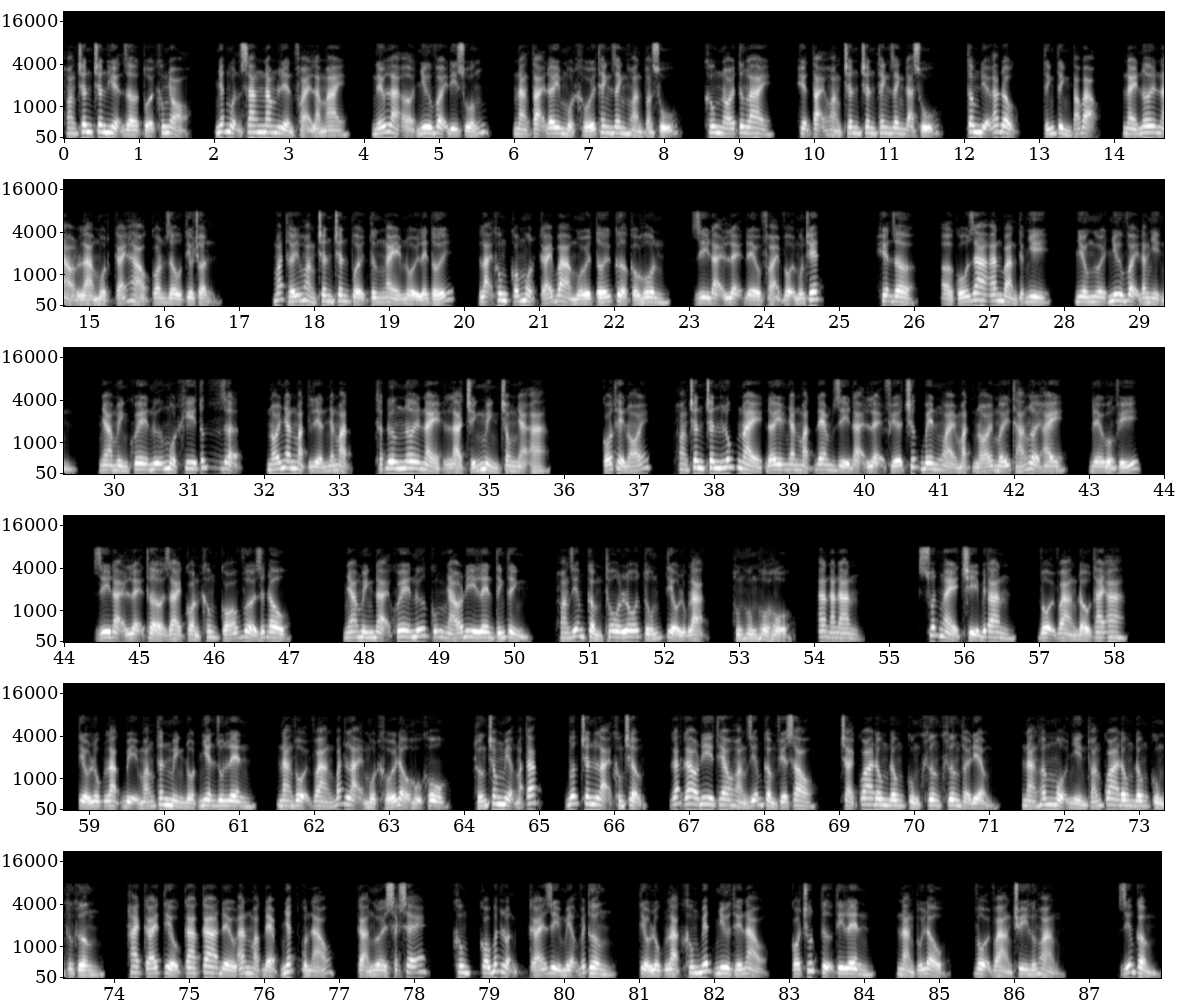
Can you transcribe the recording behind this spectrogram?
Hoàng chân chân hiện giờ tuổi không nhỏ, nhất muộn sang năm liền phải làm ai, nếu là ở như vậy đi xuống, nàng tại đây một khối thanh danh hoàn toàn xú, không nói tương lai, hiện tại Hoàng chân chân thanh danh đã xú, tâm địa ác độc, tính tình táo bạo, này nơi nào là một cái hảo con dâu tiêu chuẩn. Mắt thấy Hoàng chân chân tuổi từng ngày nổi lên tới, lại không có một cái bà mối tới cửa cầu hôn, gì đại lệ đều phải vội muốn chết. Hiện giờ, ở cố gia an bàn tiệc nhi, nhiều người như vậy đang nhìn, nhà mình khuê nữ một khi tức giận, nói nhăn mặt liền nhăn mặt, thật đương nơi này là chính mình trong nhà A. Có thể nói, Hoàng chân chân lúc này đây nhăn mặt đem gì đại lệ phía trước bên ngoài mặt nói mấy tháng lời hay, đều uổng phí. Di đại lệ thở dài còn không có vừa dứt đâu. Nhà mình đại khuê nữ cũng nháo đi lên tính tình, Hoàng Diễm cầm thô lỗ tún tiểu lục lạc, hùng hùng hổ hổ, ăn ăn ăn. Suốt ngày chỉ biết ăn, vội vàng đầu thai A. Tiểu lục lạc bị mắng thân mình đột nhiên run lên, nàng vội vàng bắt lại một khối đậu hủ khô, hướng trong miệng mặt tắc, bước chân lại không chậm, gắt gao đi theo Hoàng Diễm cầm phía sau, trải qua đông đông cùng Khương Khương thời điểm, nàng hâm mộ nhìn thoáng qua đông đông cùng Khương Khương, hai cái tiểu ca ca đều ăn mặc đẹp nhất quần áo, cả người sạch sẽ, không có bất luận cái gì miệng vết thương, tiểu lục lạc không biết như thế nào, có chút tự ti lên, nàng túi đầu, vội vàng truy hướng hoàng. Diễm Cẩm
